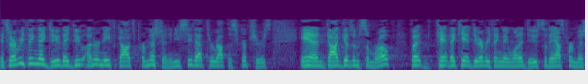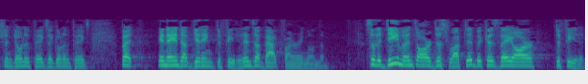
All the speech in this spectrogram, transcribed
And so everything they do, they do underneath God's permission. And you see that throughout the scriptures. And God gives them some rope, but can't, they can't do everything they want to do. So they ask permission, go into the pigs, they go into the pigs. But, and they end up getting defeated. It ends up backfiring on them. So the demons are disrupted because they are defeated.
